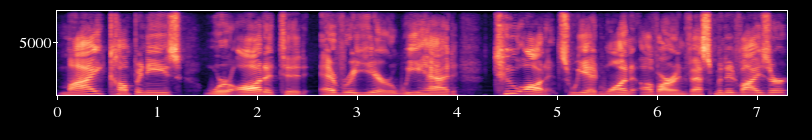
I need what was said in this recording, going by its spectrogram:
my companies were audited every year. We had two audits. We had one of our investment advisor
